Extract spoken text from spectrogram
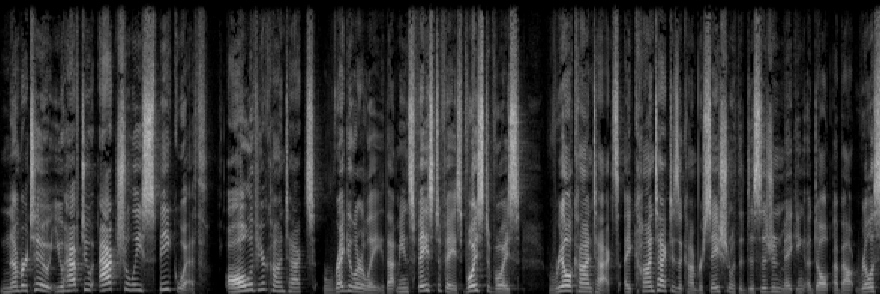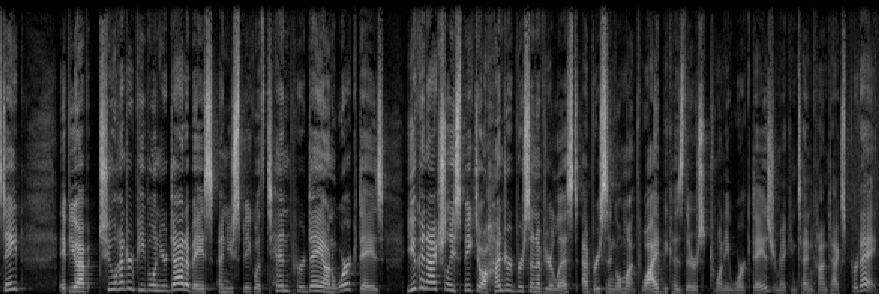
Number two, you have to actually speak with all of your contacts regularly. That means face to face, voice to voice, real contacts. A contact is a conversation with a decision making adult about real estate. If you have 200 people in your database and you speak with 10 per day on work days, you can actually speak to 100% of your list every single month. Why? Because there's 20 work days, you're making 10 contacts per day.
